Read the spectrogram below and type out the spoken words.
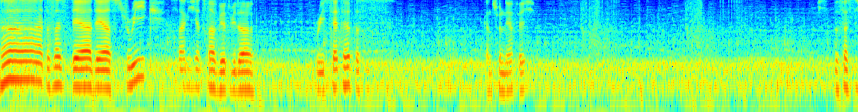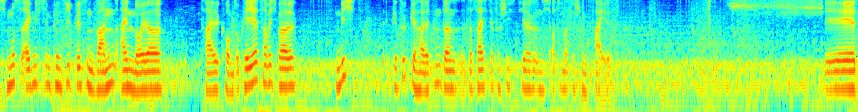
Ah, das heißt, der, der Streak, sage ich jetzt mal, wird wieder resettet. Das ist ganz schön nervig. Das heißt, ich muss eigentlich im Prinzip wissen, wann ein neuer Teil kommt. Okay, jetzt habe ich mal nicht gedrückt gehalten. Dann, das heißt, er verschießt hier nicht automatisch einen Pfeil. Shit.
